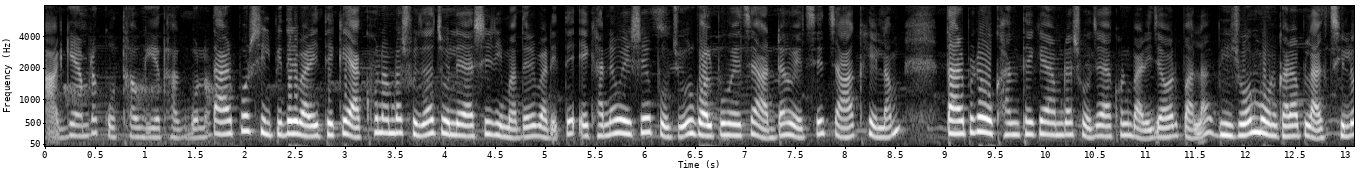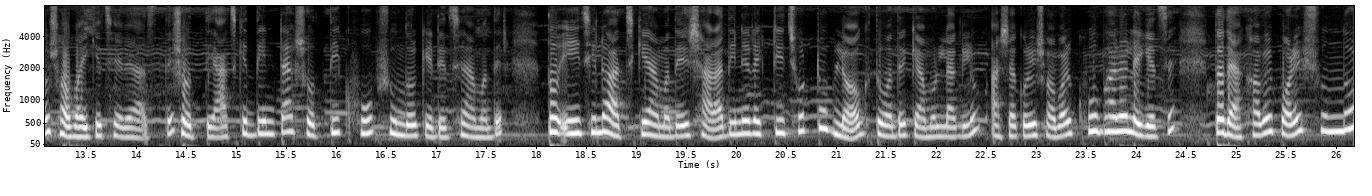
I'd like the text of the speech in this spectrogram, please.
আগে আমরা কোথাও গিয়ে থাকব না। তারপর শিল্পীদের বাড়ি থেকে এখন আমরা সোজা চলে আসি রিমাদের বাড়িতে। এখানেও এসে প্রচুর গল্প হয়েছে, আড্ডা হয়েছে, চা খেলাম। তারপরে ওখান থেকে আমরা সোজা এখন বাড়ি যাওয়ার পালা। ভীষণ মন খারাপ লাগছিল সবাইকে ছেড়ে আসতে। সত্যি, আজকের দিনটা সত্যি খুব সুন্দর কেটেছে আমাদের। তো এই ছিল আজকে আমাদের সারা দিনের একটি ছোট্ট ব্লগ তোমাদের কেমন লাগল? আশা করি সবার খুব ভালো লেগেছে। তো দেখা হবে পরে সুন্দর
